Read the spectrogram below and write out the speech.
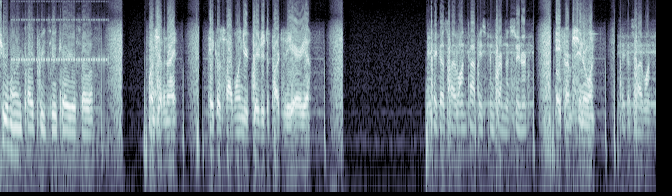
Shoehorn, car 32, carrier solo. 17 right. Pecos 5-1, you're cleared to depart to the area. Pecos 5-1 copies, confirm the Sooner. A firm, Sooner 1. Pecos 5-1.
